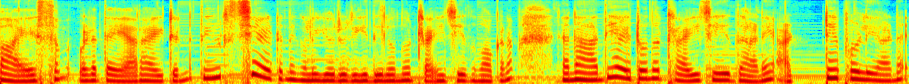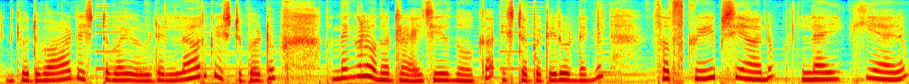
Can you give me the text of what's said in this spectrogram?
പായസം ഇവിടെ തയ്യാറായിട്ടുണ്ട്. തീർച്ചയായിട്ടും നിങ്ങൾ ഈ ഒരു രീതിയിലൊന്ന് ട്രൈ ചെയ്ത് നോക്കണം. ഞാൻ ആദ്യമായിട്ടൊന്ന് ട്രൈ ചെയ്തതാണ് അടിപൊളിയാണ്. എനിക്ക് ഒരുപാട് ഇഷ്ടമായി. ഇവിടെ എല്ലാവർക്കും ഇഷ്ടപ്പെട്ടു. അപ്പം നിങ്ങളൊന്ന് ട്രൈ ചെയ്ത് നോക്കുക. ഇഷ്ടപ്പെട്ടിട്ടുണ്ടെങ്കിൽ സബ്സ്ക്രൈബ് ചെയ്യാനും ലൈക്ക് ചെയ്യാനും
